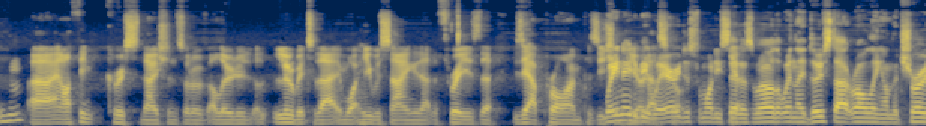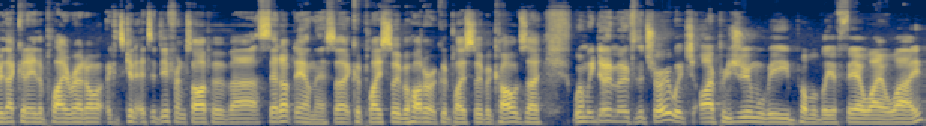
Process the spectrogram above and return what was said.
Mhm. uh, and I think Chris Nation sort of alluded a little bit to that in what he was saying that the three is the is our prime position. we need to be wary, just from what he said as well, that when they do start rolling on the true, that could either play red or it's gonna, it's a different type of uh, setup down there. So it could play super hot or it could play super cold. So when we do move to the true, which I presume will be probably a fair way away,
